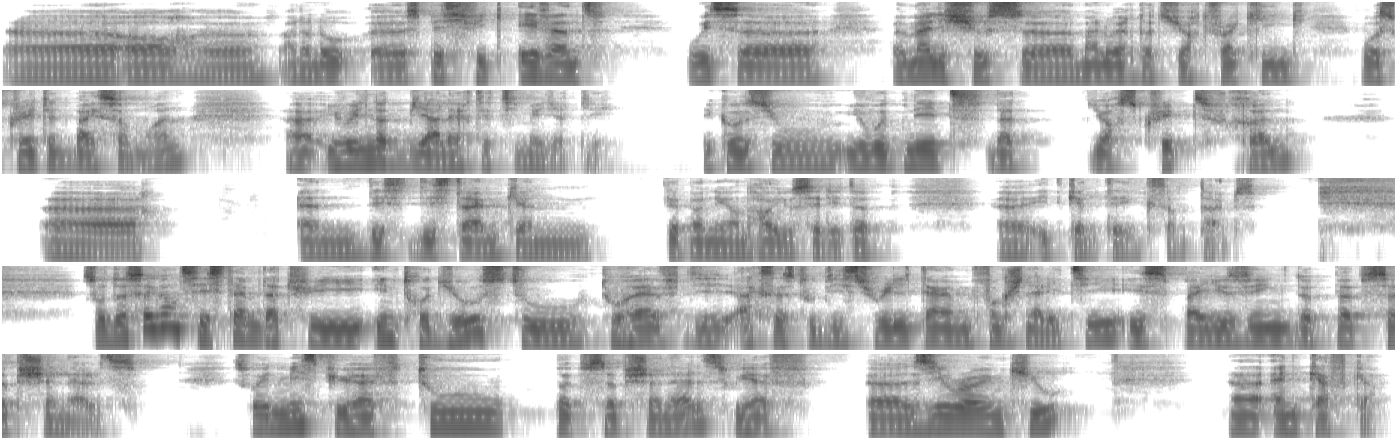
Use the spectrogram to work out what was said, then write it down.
uh, or uh, I don't know, a specific event with uh, a malicious uh, malware that you're tracking was created by someone, you will not be alerted immediately because you you would need that your script run, uh, and this this time can depending on how you set it up, uh, it can take sometimes. So the second system that we introduce to to have the access to this real time functionality is by using the PubSub channels. So in MISP you have two PubSub channels. We have uh, ZeroMQ uh, and Kafka.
